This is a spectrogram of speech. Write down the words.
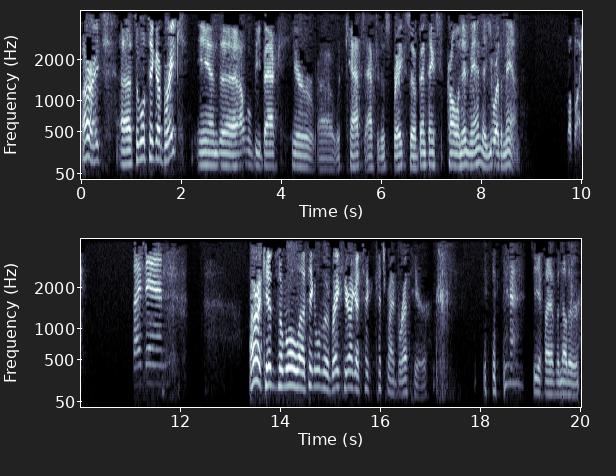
All right, uh, so we'll take our break, and uh, I will be back here uh, with cats after this break. So Ben, thanks for calling in, man. Uh, you are the man. Bye bye. Bye, Ben. All right, kids. So we'll uh, take a little bit of a break here. I got to catch my breath here. See if I have another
